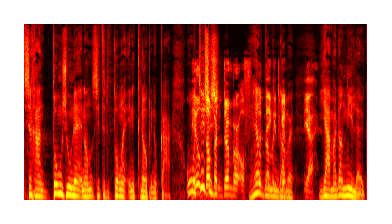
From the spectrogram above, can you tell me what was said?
Ze gaan tongzoenen en dan zitten de tongen in een knoop in elkaar. Heel Ondertussen... And Dumber of Heel eh, Gun. Dumber. Ja, Ja, maar dan niet leuk.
